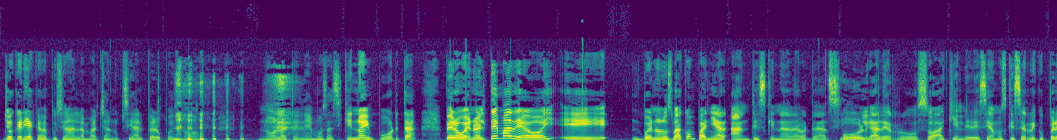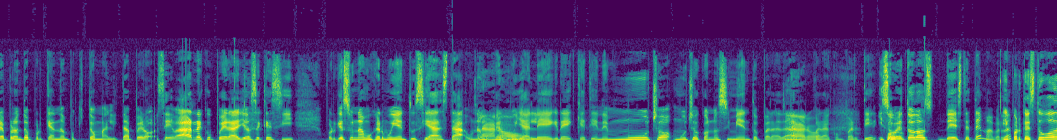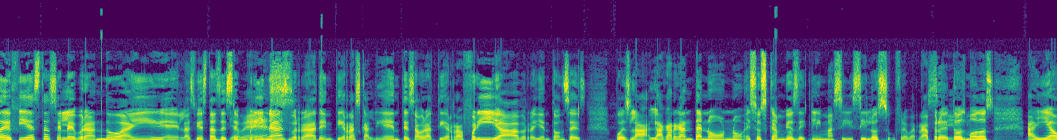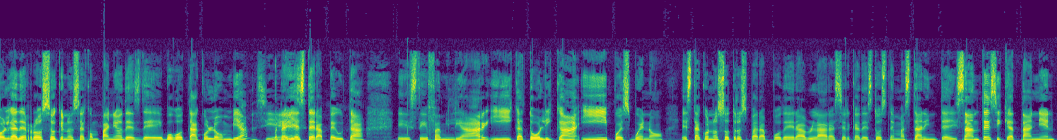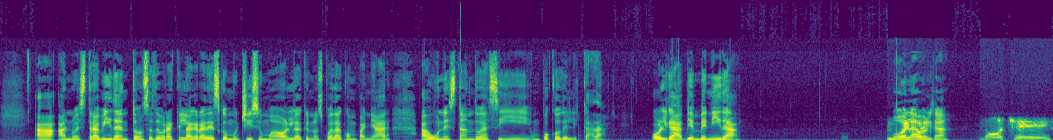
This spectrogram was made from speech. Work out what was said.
Yo quería que me pusieran la marcha nupcial, pero pues no, no la tenemos, así que no importa. Pero bueno, el tema de hoy, eh, bueno, nos va a acompañar antes que nada, ¿verdad? Sí. Olga de Rosso, a quien le deseamos que se recupere pronto porque anda un poquito malita, pero se va a recuperar, yo sé que sí, porque es una mujer muy entusiasta, una Claro. mujer muy alegre, que tiene mucho, mucho conocimiento para dar, Claro. para compartir, y Por- sobre todo de este tema, ¿verdad? Y porque estuvo de fiesta celebrando ahí eh, las fiestas decembrinas, ves? ¿verdad? En tierras calientes, ahora tierra fría, ¿verdad? Y entonces, pues la, la garganta no, no, esos cambios de clima sí, sí los sufre, ¿verdad? Pero de todos modos, ahí a Olga de Rosso, que nos acompaña desde Bogotá, Colombia, Así ¿verdad? Ella es. es terapeuta este, familiar y católica y pues bueno, está con nosotros para poder hablar acerca de estos temas tan interesantes y que atañen a, a nuestra vida. Entonces, de verdad que le agradezco muchísimo a Olga que nos pueda acompañar, aún estando así un poco delicada. Olga, bienvenida. Muy Hola, buenas Olga. Noches.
